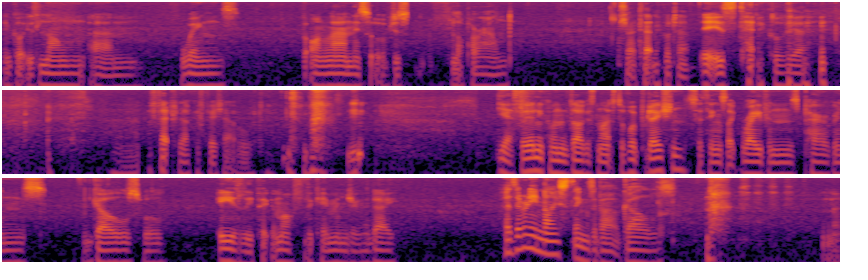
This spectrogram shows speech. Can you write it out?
They've got these long um, wings, but on land they sort of just flop around. Is that a technical term? It is technical, yeah. uh, effectively like a fish out of water. yeah, so they only come in the darkest nights to avoid predation. So things like ravens, peregrines, gulls will easily pick them off if they came in during the day. Are there any nice things about gulls? No.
